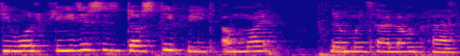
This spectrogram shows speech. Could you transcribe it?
she washed Jesus' dusty feet and wiped them with her long hair.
